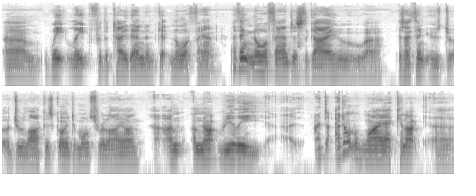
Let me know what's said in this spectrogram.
um, wait late for the tight end and get Noah Fant. I think Noah Fant is the guy who uh, is, I think, who's Drew Lock is going to most rely on. I'm, I'm not really, I, I don't know why I cannot. Uh,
